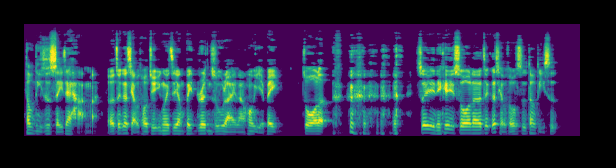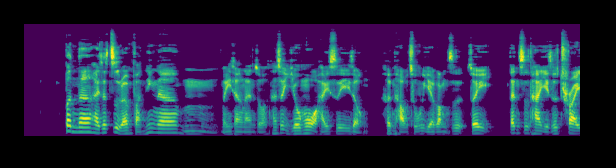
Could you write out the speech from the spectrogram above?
到底是谁在喊嘛。而这个小偷就因为这样被认出来，然后也被。捉了，所以你可以说呢，这个小偷是到底是笨呢，还是自然反应呢？嗯，非常难说。他是幽默，还是一种很好处理的方式？所以，但是他也是 try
